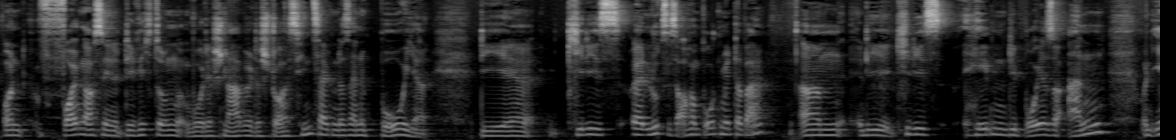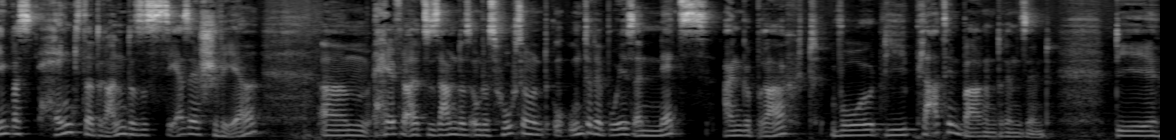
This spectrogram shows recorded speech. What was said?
und folgen auch so die Richtung, wo der Schnabel des Storchs hinzeigt und das ist eine Boje. Die Kiddies, äh, Lutz ist auch am Boot mit dabei. Ähm, die Kiddies heben die Boje so an und irgendwas hängt da dran, das ist sehr, sehr schwer ähm, helfen alle zusammen, das, um das hochzunehmen. Und unter der Boje ist ein Netz angebracht, wo die Platinbaren drin sind. Die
